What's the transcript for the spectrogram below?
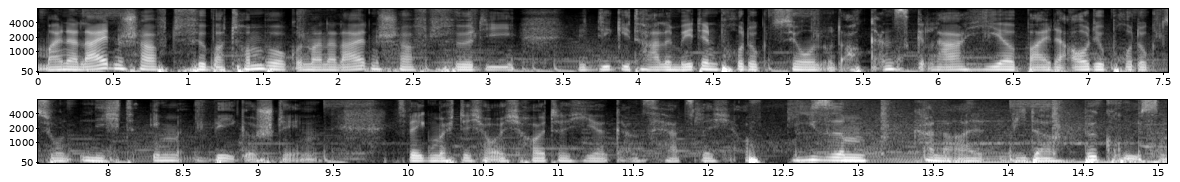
meiner Leidenschaft für Bad Homburg und meiner Leidenschaft für die digitale Medienproduktion und auch ganz klar hier bei der Audioproduktion nicht im Wege stehen. Deswegen möchte ich euch heute hier ganz herzlich auf diesem Kanal wieder begrüßen.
